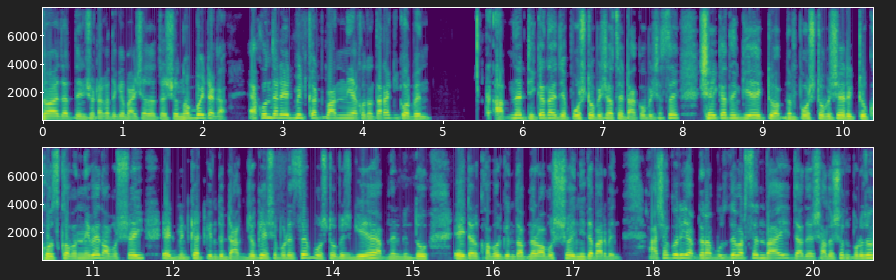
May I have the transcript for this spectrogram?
নয় হাজার তিনশো টাকা থেকে বাইশ হাজার চারশো নব্বই টাকা। এখন যারা এডমিট কার্ড পাননি এখনও, তারা কি করবেন? আপনার ঠিকানায় যে পোস্ট অফিস আছে, ডাক অফিস আছে, সেইখানে গিয়ে একটু আপনার পোস্ট অফিসের একটু খোঁজ খবর নেবেন। অবশ্যই এডমিট কার্ড কিন্তু ডাকযোগে এসে পড়েছে। পোস্ট অফিস গিয়ে আপনার কিন্তু এইটার খবর কিন্তু আপনার অবশ্যই নিতে পারবেন। আশা করি আপনারা বুঝতে পারছেন ভাই, যাদের সাজেশন প্রয়োজন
